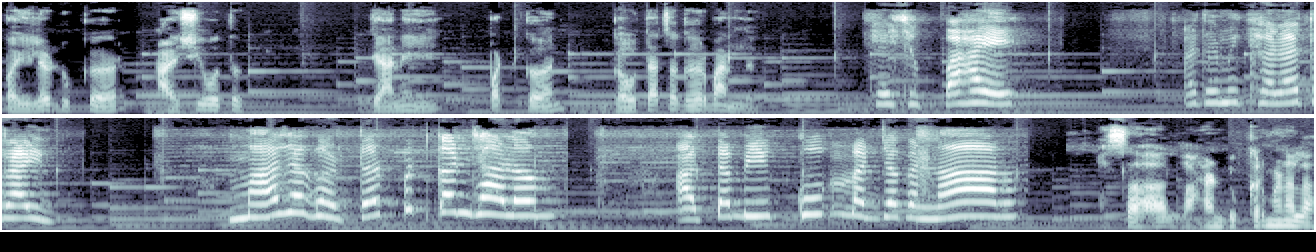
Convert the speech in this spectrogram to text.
पहिलं डुक्कर आळशी होतं. त्याने पटकन गवताचं घर बांधलं. हे छप्पा आहे. आता मी खेळत राहीन. माझं घर तर पटकन झालं. आता मी खूप मज्जा करणार. असा लहान डुक्कर म्हणाला.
